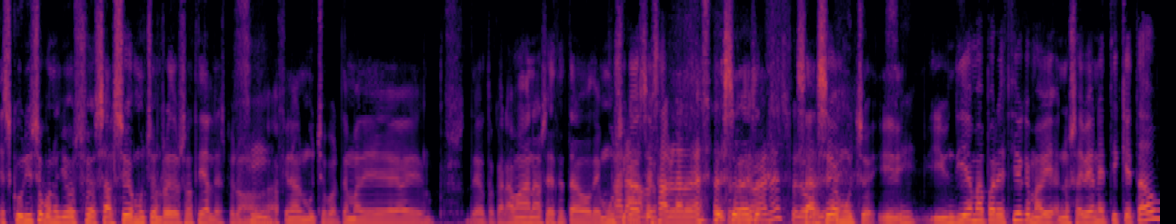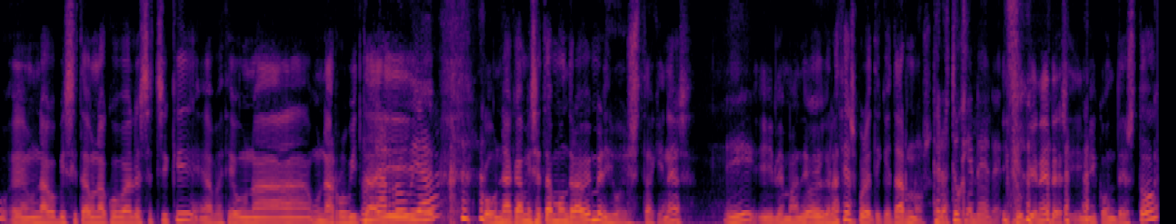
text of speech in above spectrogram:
es curioso, bueno, yo salseo mucho en redes sociales, pero Sí. al final mucho por tema de, eh, pues, de autocaravanas, etcétera, o de música. Ahora vamos se- a hablar de las autocaravanas, pero salseo mucho. Y, Sí. y un día me apareció que me había- nos habían etiquetado en una visita a una cuba del ese chiqui, apareció una, una rubita Una ahí rubia. con una camiseta Mondragón y me digo, ¿esta quién es? Y- Y le mandé, oye, gracias por etiquetarnos. Pero tú quién eres? ¿Y tú quién eres? Y me contestó.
